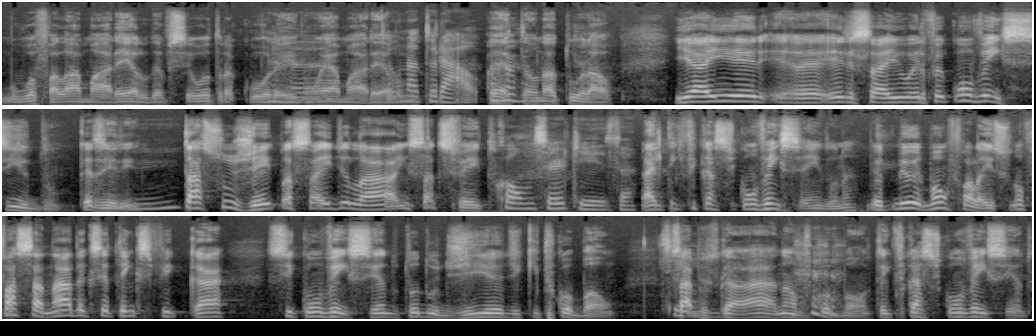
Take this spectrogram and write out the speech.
não vou falar amarelo, deve ser outra cor aí, não é amarelo. Tão natural. É, tão natural. E aí ele, eh, ele saiu, ele foi convencido, quer dizer, ele Uhum. está sujeito a sair de lá insatisfeito. Com certeza. Aí ele tem que ficar se convencendo, né? Eu- meu irmão fala isso, não faça nada que você tem que ficar se convencendo todo dia de que ficou bom. Sim. Sabe? Ah, não, ficou bom. Tem que ficar se convencendo.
